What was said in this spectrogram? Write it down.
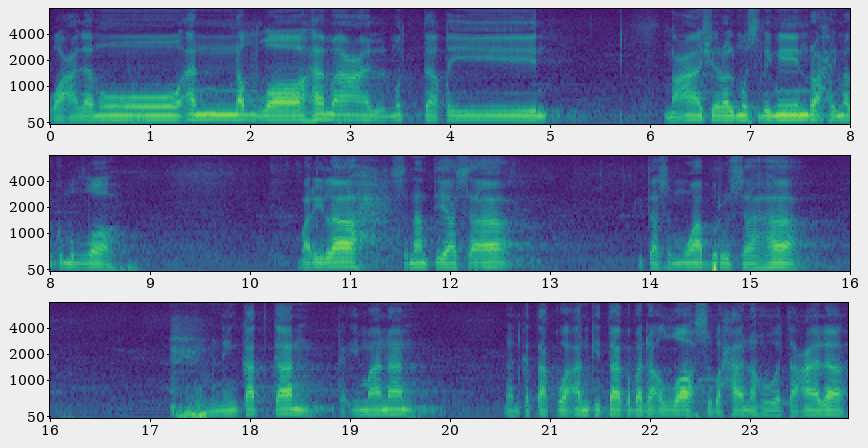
واعلموا أن الله مع المتقين معاشر المسلمين رحمكم الله Marilah senantiasa kita semua berusaha meningkatkan keimanan dan ketakwaan kita kepada Allah Subhanahu wa taala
